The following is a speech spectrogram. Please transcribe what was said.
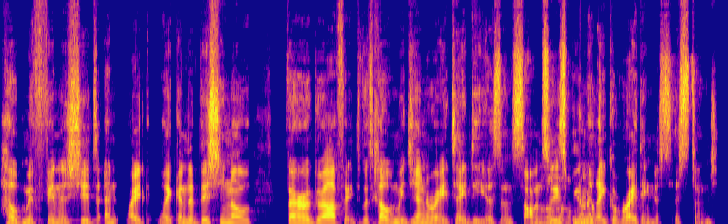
help me finish it and write like an additional paragraph, it would help me generate ideas and so on. So oh, it's really man. like a writing assistant.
